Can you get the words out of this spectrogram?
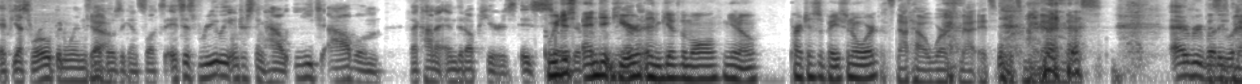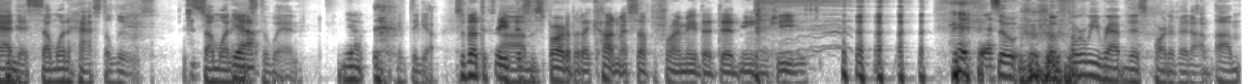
If Yes We're Open wins, Yeah. that goes against Lux. It's just really interesting how each album that kind of ended up here is is. Can we just end it here other. and give them all, you know, participation awards? That's not how it works, Matt. It's it's madness. everybody? this is wins. madness. Someone has to lose. Someone Yeah. has to win. Yeah. We have to go. I was about to say this Um, is Sparta, but I caught myself before I made that dead meme. Jeez. so before we wrap this part of it up, um,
